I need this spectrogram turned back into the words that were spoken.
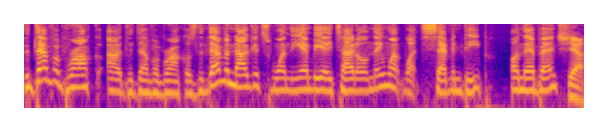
The Denver Bronco, uh, the Denver Broncos, the Denver Nuggets won the NBA title, and they went what seven deep on their bench. Yeah.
